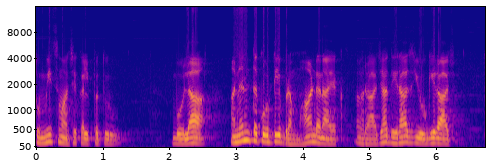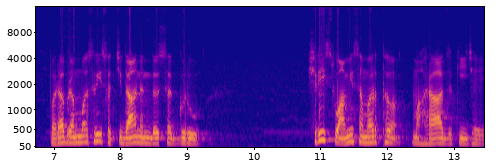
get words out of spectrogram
तुम्हीच माझे कल्पतुरू. बोला अनंतकोटी ब्रह्मांड नायक राजाधिराज योगीराज परब्रह्म श्री सच्चिदानंद सद्गुरू श्री स्वामी समर्थ महाराज की जय.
